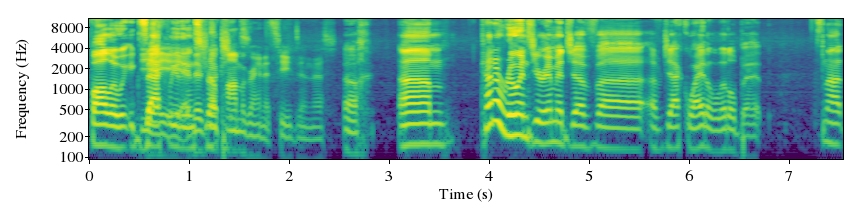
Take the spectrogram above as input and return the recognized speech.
follow exactly yeah, yeah, yeah. the instructions." There's no pomegranate seeds in this. Ugh. Um, kind of ruins your image of uh, of Jack White a little bit. It's not.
